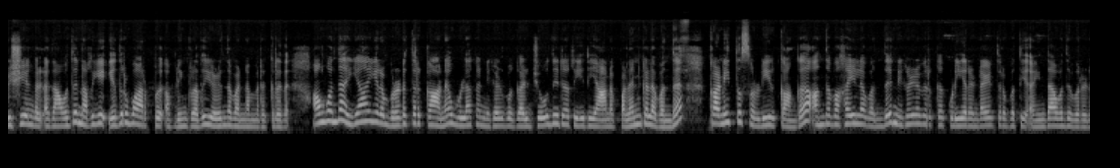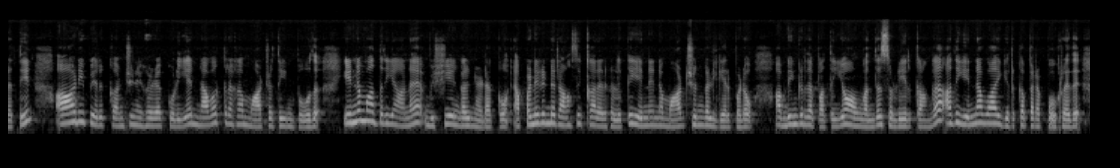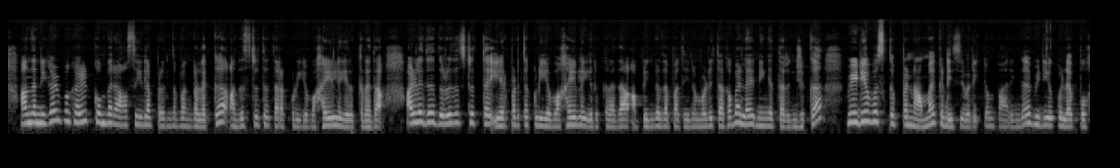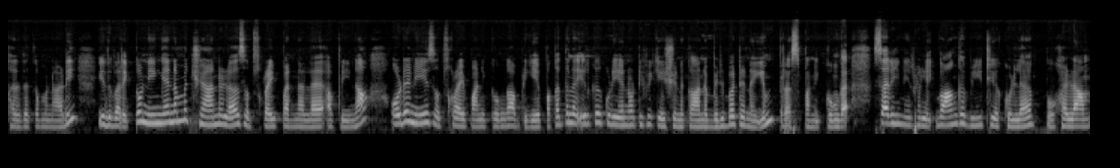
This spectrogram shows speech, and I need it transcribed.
விஷயங்கள் அதாவது நிறைய எதிர்பார்ப்பு அப்படிங்கிறது எழுந்த வண்ணம் இருக்கிறது. அவங்க வந்து ஐயாயிரம் வருடத்திற்கான உலக நிகழ்வுகள் ஜோதிட ரீதியான பலன்களை வந்து கணித்து சொல்லியிருக்காங்க. அந்த வகையில் வந்து நிகழவிருக்கக்கூடிய ரெண்டாயிரத்தி இருபத்தி ஐந்தாவது வருடத்தின் ஆடி பெருக்கன்று நிகழக்கூடிய நவக்கிரக மாற்றத்தின் போது என்ன மாதிரியான விஷயங்கள் நடக்கும்? பன்னிரெண்டு ராசிக்காரர்களுக்கு என்னென்ன மாற்றங்கள் ஏற்படும் அப்படிங்கிறத பற்றியும் அவங்க வந்து சொல்லியிருக்காங்க. அது என்னவா இருக்க போகிறது? அந்த நிகழ்வுகள் கும்ப ராசியில் பிறந்தவங்களுக்கு அதிர்ஷ்டத்தை தரக்கூடிய வகையில் இருக்கிறதா? அல்லது துரதிர்ஷ்டத்தை ஏற்படுத்தக்கூடிய வகையில் இருக்கிறதா? அப்படிங்கிறத பற்றின மொழி தகவலை நீங்கள் தெரிஞ்சுக்க வீடியோவை ஸ்கிப் பண்ணாமல் கடைசி வரைக்கும் பாருங்கள் வீடியோக்குள்ளே போகிறதுக்கு முன்னாடி இது வரைக்கும் நீங்கள் நம்ம சேனலை சப்ஸ்கிரைப் பண்ணலை அப்படின்னா உடனே சப்ஸ்கிரைப் பண்ணிக்கோங்க. அப்படியே பக்கத்தில் இருக்கக்கூடிய நோட்டிஃபிகேஷனுக்கான பில் பட்டனையும் ப்ரெஸ் பண்ணிக்கோங்க. சரி நேர்களே வாங்க வீடியோக்குள்ளே போகலாம்.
